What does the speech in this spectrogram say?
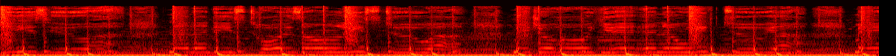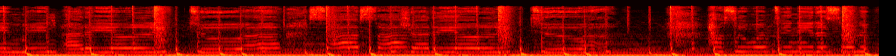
tease you. I none of these toys on lease to. I made your whole year in a week too. Yeah, main main out of your league too. I side side out of your league too. I house so empty need a centerpiece.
